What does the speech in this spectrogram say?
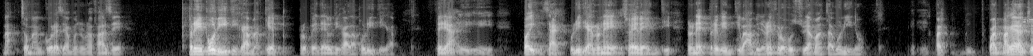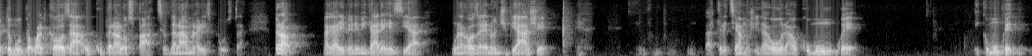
Ma insomma, ancora siamo in una fase pre-politica, ma che è propedeutica alla politica. Poi, sai, politica non è, sono eventi, non è preventivabile, non è che lo costruiamo a tavolino. Eh, magari a un certo punto qualcosa occuperà lo spazio, darà una risposta. Però, magari per evitare che sia una cosa che non ci piace, attrezziamoci da ora o comunque, e comunque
